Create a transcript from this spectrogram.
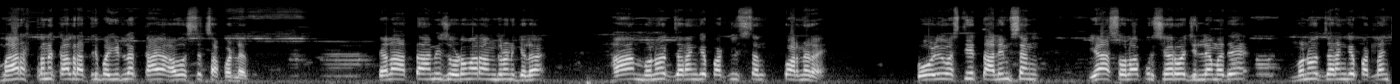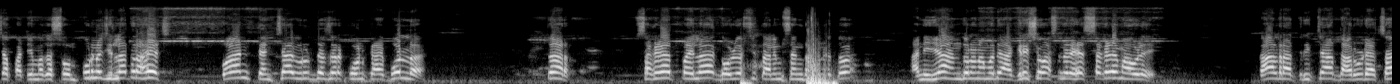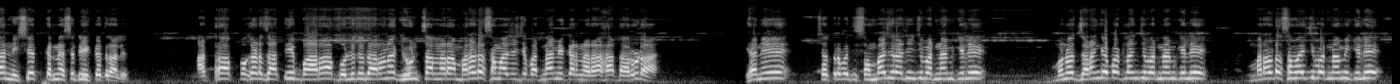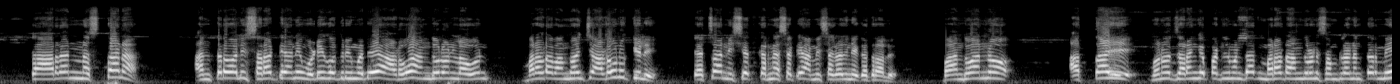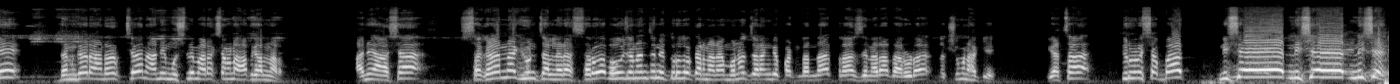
महाराष्ट्रानं काल रात्री बघितलं काय अवस्थेत सापडल्यात. त्याला आता आम्ही जोडोमार आंदोलन केलं. हा मनोज जरांगे पाटील सं कॉर्नर आहे. गोळी वस्ती तालीम संघ या सोलापूर शहर व जिल्ह्यामध्ये मनोज जरांगे पाटलांच्या पाठीमागं संपूर्ण जिल्हा तर आहेच. पण त्यांच्या विरुद्ध जर कोण काय बोललं तर सगळ्यात पहिला गवळी तालीम संघ धावून येतो. आणि या आंदोलनामध्ये अग्रेसिव्ह असणारे हे सगळे मावळे काल रात्रीच्या दारुड्याचा निषेध करण्यासाठी एकत्र आले अठरा पगड जाती बारा बलुतेदारांना घेऊन चालणारा मराठा समाजाची बदनामी करणारा हा दारुडा. ह्याने छत्रपती संभाजीराजेंची बदनामी केली मनोज जरांगे पाटलांची बदनामी केली मराठा समाजाची बदनामी केली. कारण नसताना अंतरवाली सराटे आणि वडीगोदरीमध्ये आडवं आंदोलन लावून मराठा बांधवांची अडवणूक केली त्याचा निषेध करण्यासाठी आम्ही सगळ्यांनी एकत्र आलो बांधवांनो आत्ताही मनोज जरांगे पाटील म्हणतात मराठा आंदोलन संपल्यानंतर मी धनगर आरक्षण आणि मुस्लिम आरक्षणाला हात घालणार. आणि अशा सगळ्यांना घेऊन चालणाऱ्या सर्व बहुजनांचं नेतृत्व करणाऱ्या मनोज जरांगे पाटलांना त्रास देणारा दारोडा लक्ष्मण हाके. याचा तीव्र शब्दात निषेध निषेध निषेध.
